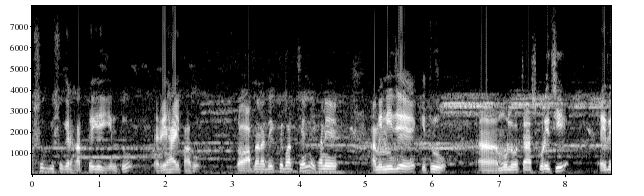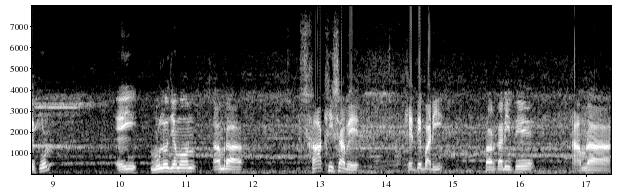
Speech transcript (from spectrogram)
অসুখ বিসুখের হাত থেকেই কিন্তু রেহাই পাবো। তো আপনারা দেখতে পাচ্ছেন, এখানে আমি নিজে কিছু মূলো চাষ করেছি। এই দেখুন, এই মূলো যেমন আমরা শাক হিসাবে খেতে পারি। তরকারিতে আমরা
